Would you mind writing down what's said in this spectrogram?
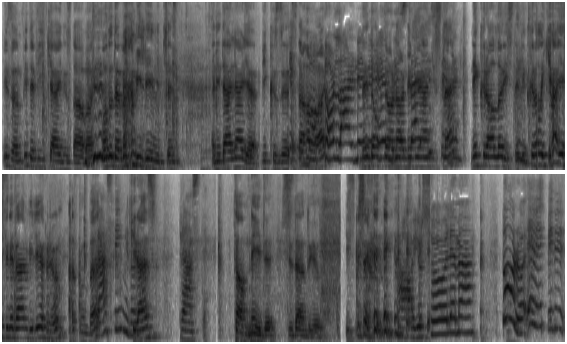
Filiz Hanım bir de bir hikayeniz daha var. Onu da ben bildiğim için. Hani derler ya bir kızı daha var. Doktorlar ne, Ne doktorlar ne mühendisler istedi. ne krallar istedi. Kral hikayesini ben biliyorum aslında. Prens değil miydi? Prens Prensti. tam neydi? Sizden duyalım. İsmi söyleyin. Hayır söylemem. Doğru evet beni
